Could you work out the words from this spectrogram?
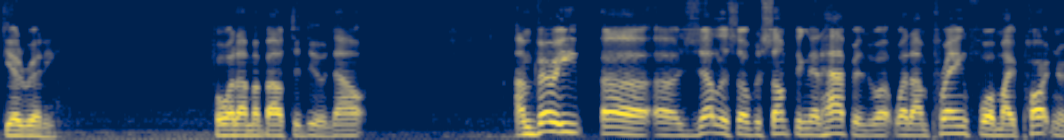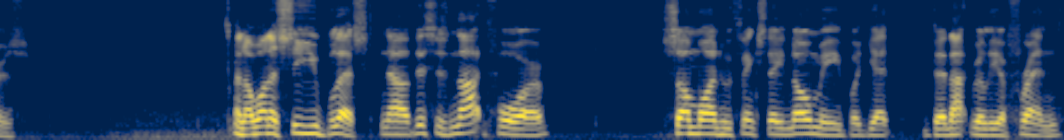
Get ready for what I'm about to do. Now, I'm very uh, uh, zealous over something that happened, what, what I'm praying for my partners. And I want to see you blessed. Now, this is not for someone who thinks they know me, but yet they're not really a friend.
